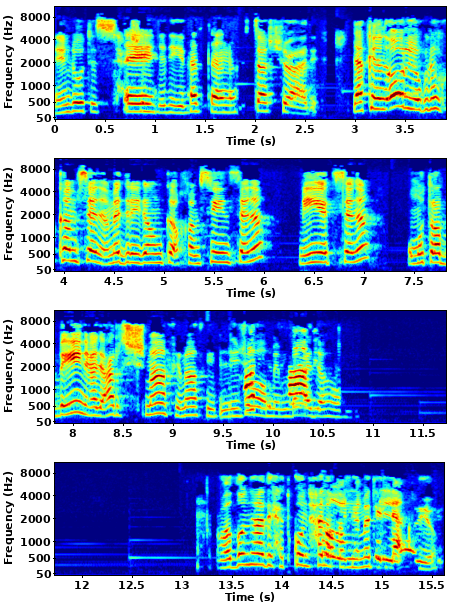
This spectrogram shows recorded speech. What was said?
يعني اللوتس إيه. شيء جديد حتى أنا. ال pistachio عادي. لكن ال Oreo له كم سنة؟ ما أدري لهم كم- خمسين سنة؟ مية سنة؟ ومتربعين على العرش ما في ما في اللي جو من بعدهم. أظن هذه حتكون حلقة أوه، في مدح لا. الأوريو.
